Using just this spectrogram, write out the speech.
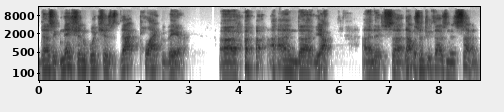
designation, which is that plaque there. Uh, and uh, yeah, and it's uh, that was in 2007,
